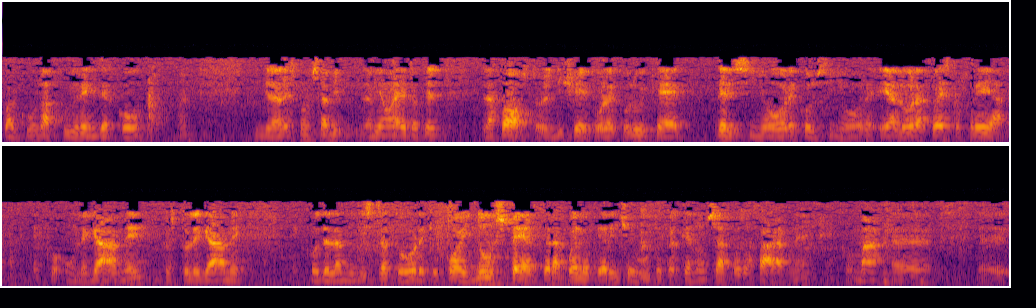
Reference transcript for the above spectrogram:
qualcuno a cui render conto. Eh. Quindi la responsabilità, abbiamo detto che l'Apostolo, il discepolo è colui che è del Signore, col Signore e allora questo crea ecco, un legame, questo legame ecco, dell'amministratore che poi non sperpera quello che ha ricevuto perché non sa cosa farne, ecco, ma eh, eh,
